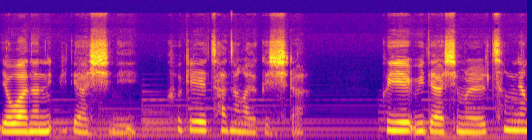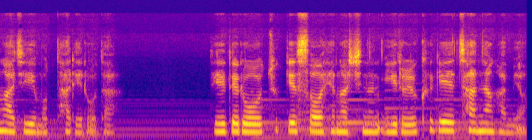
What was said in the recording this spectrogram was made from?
여호와는 위대하시니 크게 찬양할 것이라. 그의 위대하심을 청량하지 못하리로다. 대대로 주께서 행하시는 일을 크게 찬양하며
